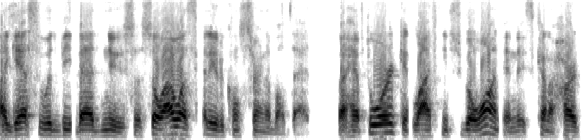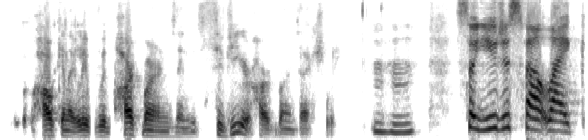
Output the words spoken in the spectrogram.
I guess would be bad news. So, so I was a little concerned about that. I have to work and life needs to go on. And it's kind of hard. How can I live with heartburns and severe heartburns, actually? hmm So you just felt like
